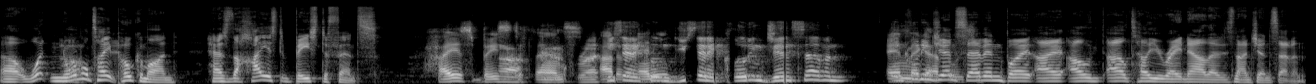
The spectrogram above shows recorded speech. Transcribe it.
uh, what normal type Pokemon has the highest base defense? highest base Ah, defense. Right. You of said any- including, you said including Gen Seven. and including Mega Gen Evolution. Seven, but I, I'll I'll tell you right now that it's not Gen Seven.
